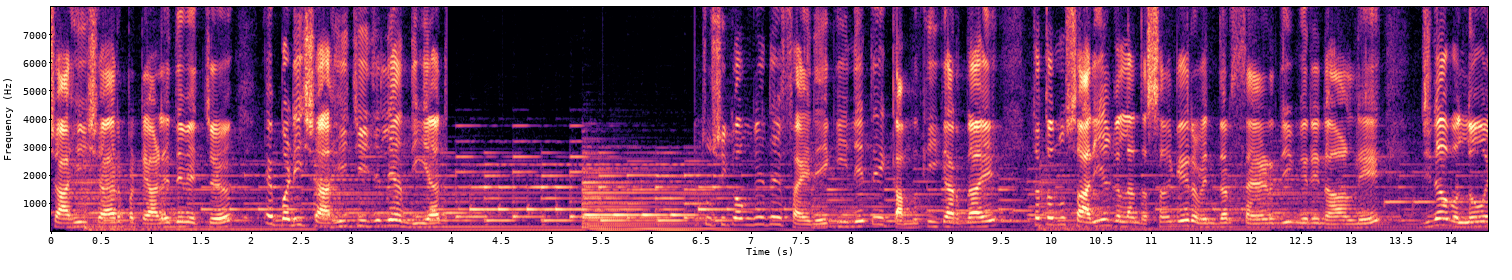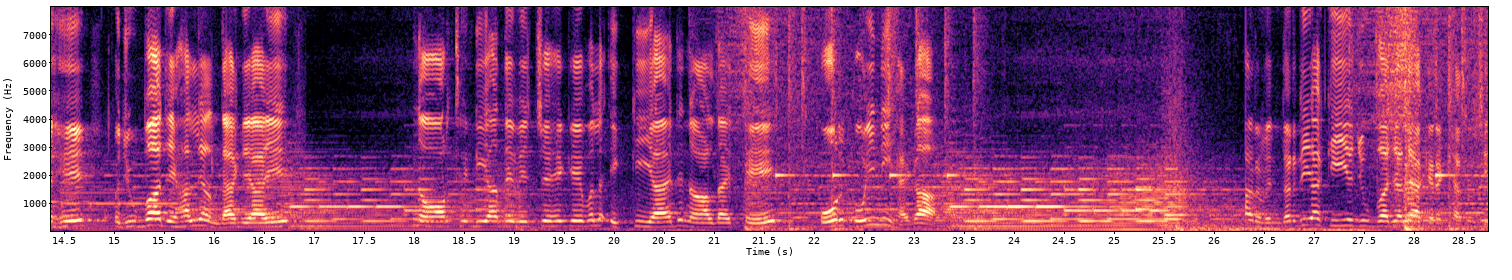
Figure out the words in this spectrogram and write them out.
ਸ਼ਾਹੀ ਸ਼ਹਿਰ ਪਟਿਆਲੇ ਦੇ ਵਿੱਚ ਇਹ ਬੜੀ ਸ਼ਾਹੀ ਚੀਜ਼ ਲਿਆਂਦੀ ਆ। ਤੁਸੀਂ ਕਹੋਗੇ ਇਹਦੇ ਫਾਇਦੇ ਕੀ ਨੇ ਤੇ ਕੰਮ ਕੀ ਕਰਦਾ ਏ? ਤਾਂ ਤੁਹਾਨੂੰ ਸਾਰੀਆਂ ਗੱਲਾਂ ਦੱਸਾਂਗੇ। ਰਵਿੰਦਰ ਸੈਣ ਜੀ ਮੇਰੇ ਨਾਲ ਨੇ, ਜਿਨ੍ਹਾਂ ਵੱਲੋਂ ਇਹ ਅਜੂਬਾ ਜਿਹਾ ਲਿਆਂਦਾ ਗਿਆ ਏ। ਨਾਰਥ ਇੰਡੀਆ ਦੇ ਵਿੱਚ ਇਹ ਕੇਵਲ ਇੱਕ ਹੀ ਆ, ਇਹਦੇ ਨਾਲ ਦਾ ਇੱਥੇ ਹੋਰ ਕੋਈ ਨਹੀਂ ਹੈਗਾ। ਰਵਿੰਦਰ ਜੀ ਆ ਕੀ ਅਜੂਬਾ ਜਿਹਾ ਲਿਆ ਕੇ ਰੱਖਿਆ ਤੁਸੀਂ?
